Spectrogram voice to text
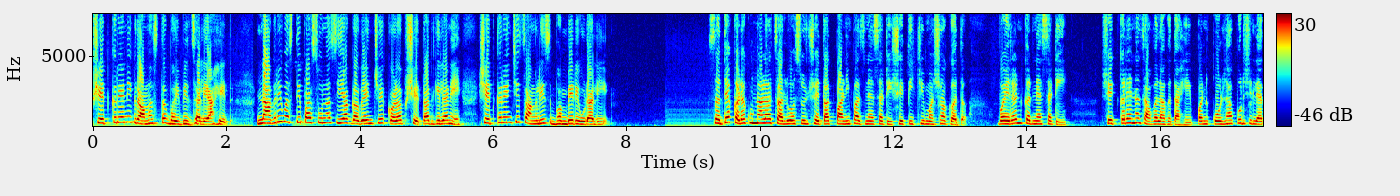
शेतकरी आणि ग्रामस्थ भयभीत झाले आहेत. नागरी वस्तीपासूनच या गव्यांचे कळप शेतात गेल्याने शेतकऱ्यांची चांगलीच भंबेरी उडाली. सध्या कडक उन्हाळा चालू असून शेतात पाणी पाजण्यासाठी शेतीची मशागत वैरण करण्यासाठी शेतकऱ्यांना जावं लागत आहे. पण कोल्हापूर जिल्ह्यात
